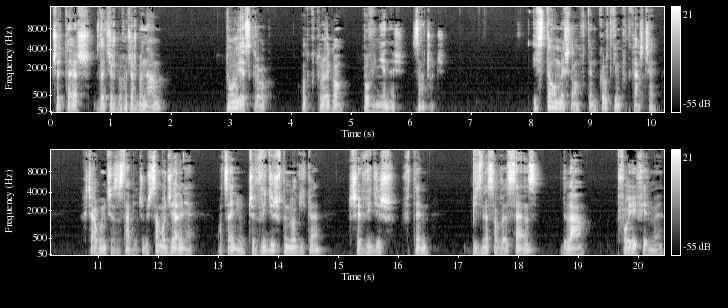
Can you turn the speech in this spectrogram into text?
czy też zleciszby chociażby nam, to jest krok, od którego powinieneś zacząć. I z tą myślą w tym krótkim podcaście chciałbym Cię zostawić, żebyś samodzielnie ocenił, czy widzisz w tym logikę, czy widzisz w tym biznesowy sens dla Twojej firmy,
